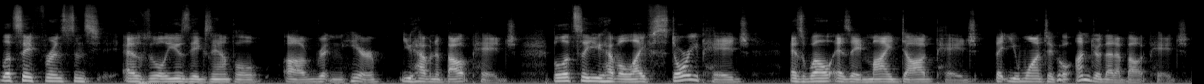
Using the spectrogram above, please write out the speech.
let's say, for instance, as we'll use the example uh, written here, you have an about page. But let's say you have a life story page as well as a my dog page that you want to go under that about page.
